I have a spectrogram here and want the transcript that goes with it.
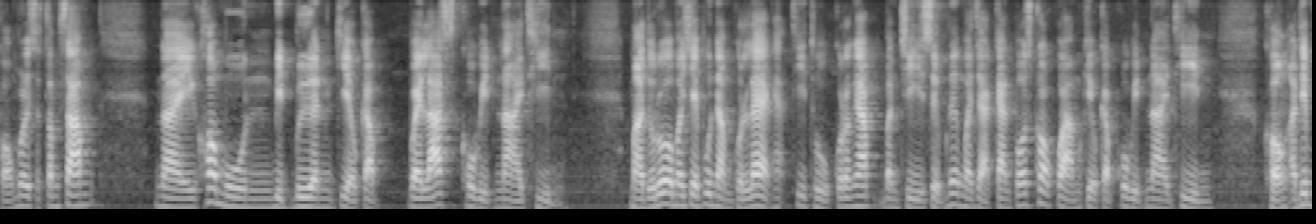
ของบริษัทซ้ำๆในข้อมูลบิดเบือนเกี่ยวกับไวรัสโควิด -19 มาดูโรไม่ใช่ผู้นำคนแรกฮะที่ถูกระงับบัญชีสืบเนื่องมาจากการโพสต์ข้อความเกี่ยวกับโควิด -19 ของอธิบ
